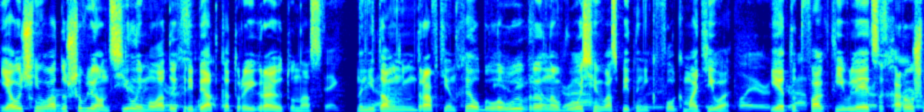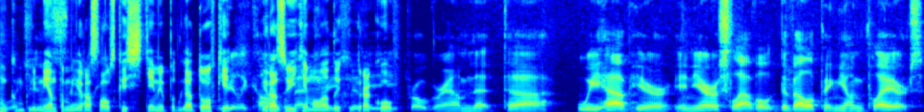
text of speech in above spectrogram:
Я очень воодушевлен силой молодых ребят, которые играют у нас. На недавнем драфте НХЛ было выбрано 8 воспитанников «Локомотива», и этот факт является хорошим комплиментом Ярославской системе подготовки и развития молодых игроков. we have here in Yaroslavl developing young players.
